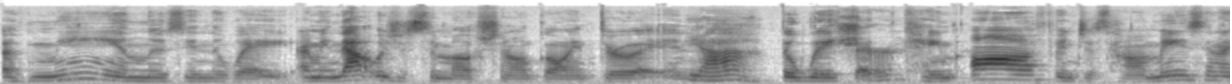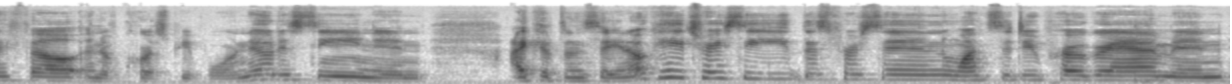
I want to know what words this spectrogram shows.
of me and losing the weight, I mean that was just emotional going through it and Yeah, the weight sure. that came off and just how amazing I felt and of course people were noticing and I kept on saying, "Okay, Tracy, this person wants to do program," and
